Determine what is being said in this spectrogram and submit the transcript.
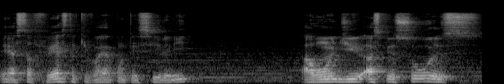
É essa festa que vai acontecer aí, aonde as pessoas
